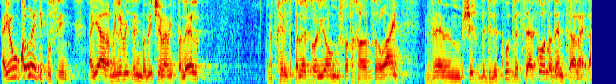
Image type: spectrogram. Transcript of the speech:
היו כל מיני טיפוסים. היה רבי לוי יצחק והיה מתפלל מתחיל להתפלל כל יום שעות אחר הצהריים, וממשיך בדבקות וצעקות עד אמצע הלילה.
